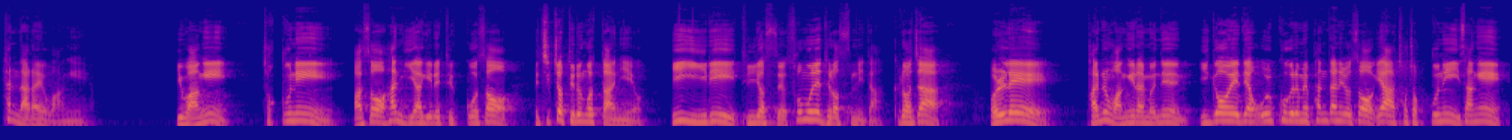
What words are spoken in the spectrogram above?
한 나라의 왕이에요. 이 왕이 적군이 와서 한 이야기를 듣고서 직접 들은 것도 아니에요. 이 일이 들렸어요. 소문을 들었습니다. 그러자 원래 다른 왕이라면은 이거에 대한 옳고 그름을 판단해줘서 야 저 적군이 이상해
